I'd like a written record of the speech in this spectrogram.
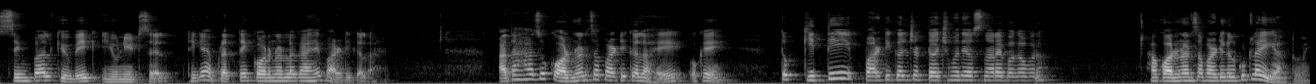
simple cubic unit cell ठीक आहे? प्रत्येक कॉर्नरला काय आहे? पार्टिकल आहे. आता हा जो कॉर्नरचा पार्टिकल आहे ओके तो किती पार्टिकलच्या टचमध्ये असणार आहे बघा बरं. हा कॉर्नरचा पार्टिकल कुठलाही घ्या तुम्ही.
